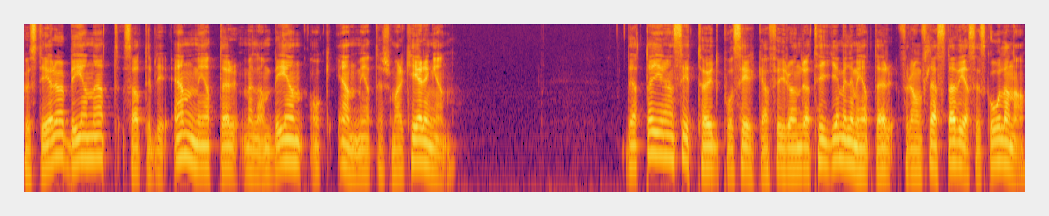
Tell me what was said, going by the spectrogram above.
Justerar benet så att det blir en meter mellan ben och en meters markeringen. Detta ger en sitthöjd på cirka 410 mm för de flesta WC-skålarna.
